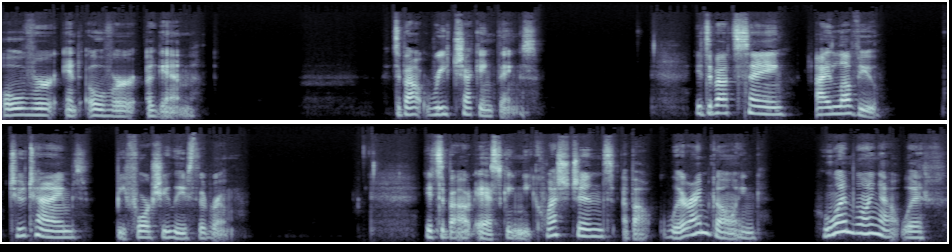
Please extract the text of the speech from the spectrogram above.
over and over again. It's about rechecking things. It's about saying, I love you two times before she leaves the room. It's about asking me questions about where I'm going, who I'm going out with,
